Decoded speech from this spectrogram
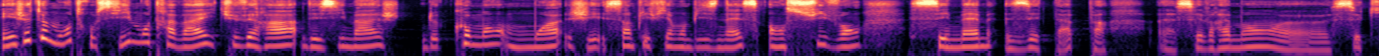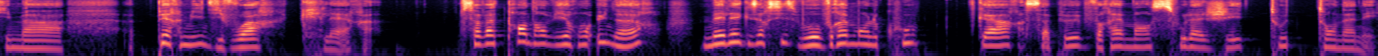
et je te montre aussi mon travail. Tu verras des images de comment moi j'ai simplifié mon business en suivant ces mêmes étapes. Euh, c'est vraiment euh, ce qui m'a permis d'y voir clair ça va te prendre environ une heure, mais l'exercice vaut vraiment le coup car ça peut vraiment soulager toute ton année.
